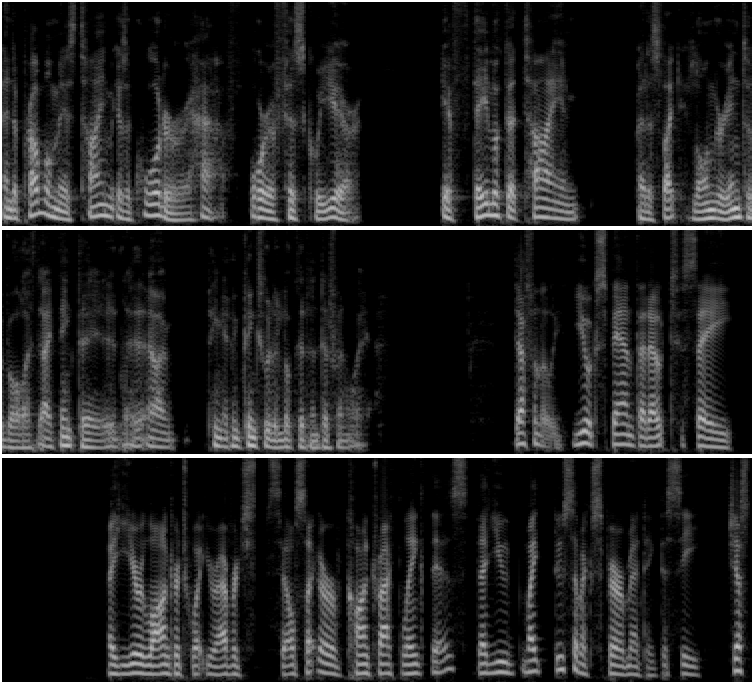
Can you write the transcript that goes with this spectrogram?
And the problem is time is a quarter or a half or a fiscal year. If they looked at time at a slightly longer interval, I, think they, I think, I think things would have looked at a different way. Definitely. You expand that out to say a year longer to what your average sales or contract length is, that you might do some experimenting to see just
